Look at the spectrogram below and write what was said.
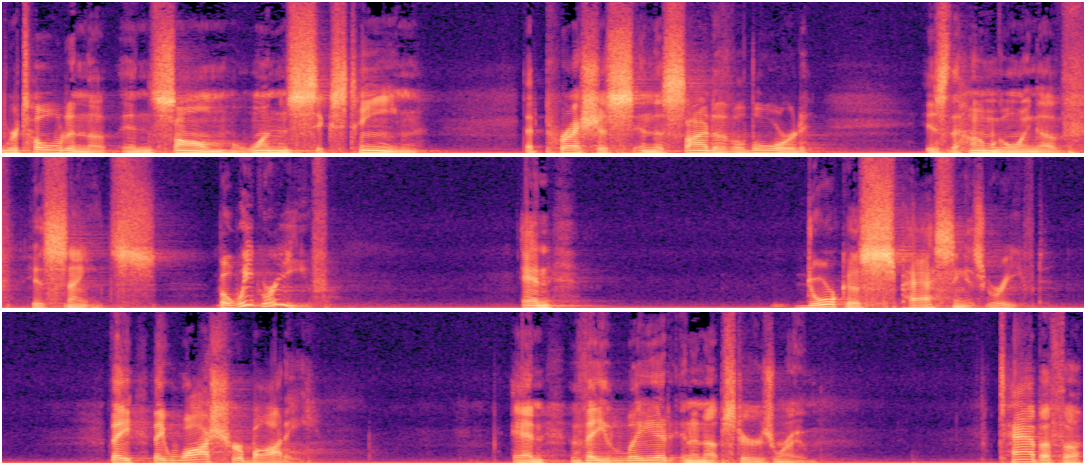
We're told in, the, in Psalm 116 that precious in the sight of the Lord is the homegoing of his saints. But we grieve. And Dorcas' passing is grieved. They, they wash her body and they lay it in an upstairs room. Tabitha,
